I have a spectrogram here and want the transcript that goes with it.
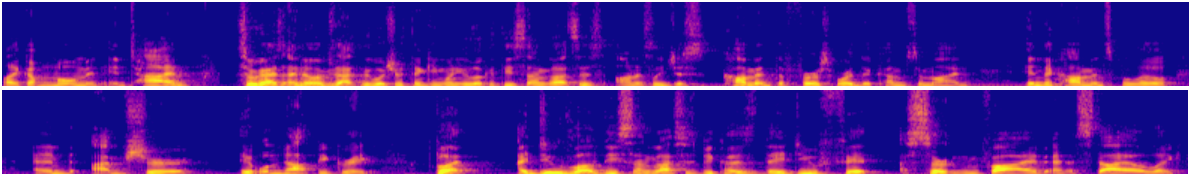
like a moment in time. So guys, I know exactly what you're thinking when you look at these sunglasses. Honestly, just comment the first word that comes to mind in the comments below, and I'm sure it will not be great. But I do love these sunglasses because they do fit a certain vibe and a style. Like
